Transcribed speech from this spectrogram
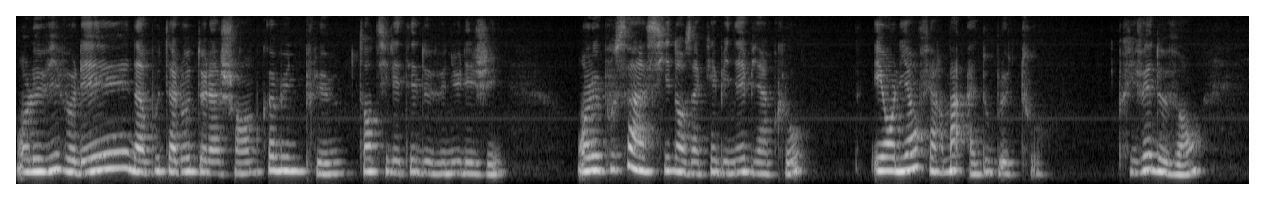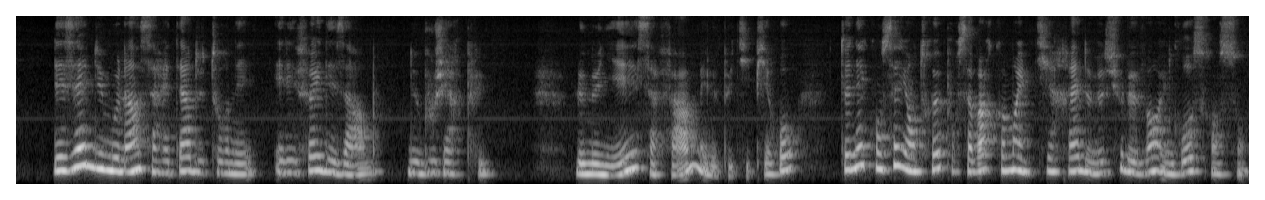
On le vit voler d'un bout à l'autre de la chambre comme une plume, tant il était devenu léger. On le poussa ainsi dans un cabinet bien clos, et on l'y enferma à double tour. Privé de vent, les ailes du moulin s'arrêtèrent de tourner, et les feuilles des arbres ne bougèrent plus. Le meunier, sa femme et le petit Pierrot tenaient conseil entre eux pour savoir comment ils tireraient de Monsieur le Vent une grosse rançon,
